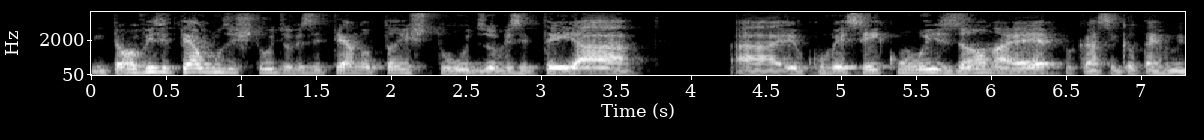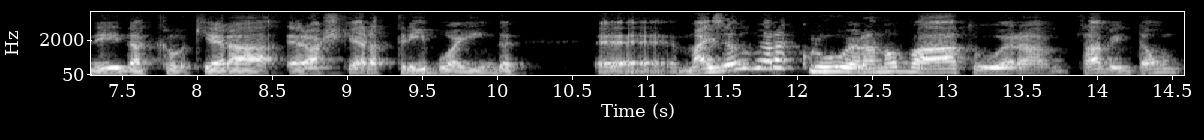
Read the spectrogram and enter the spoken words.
Então eu visitei alguns estúdios, eu visitei a Notan Studios, eu visitei a, a, eu conversei com o Luizão na época, assim que eu terminei da que era, era acho que era tribo ainda, é, mas eu era cru, era novato, era, sabe? Então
